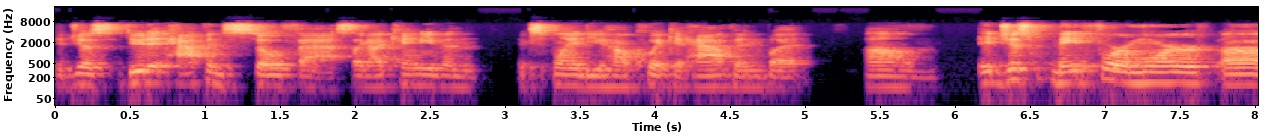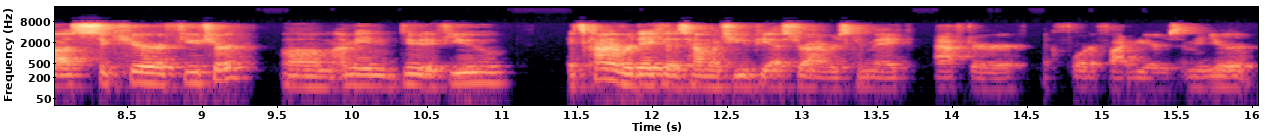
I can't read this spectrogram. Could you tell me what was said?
it just dude it happened so fast. Like i can't even explain to you how quick it happened but um, it just made for a more uh, secure future. Um, i mean dude if you it's kind of ridiculous how much ups drivers can make after like four to five years. I mean you're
